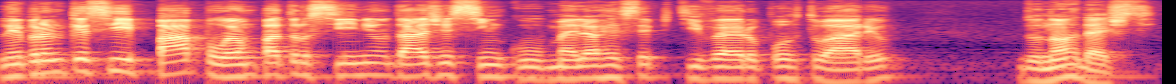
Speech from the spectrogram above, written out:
Lembrando que esse papo é um patrocínio da AG5, o melhor receptivo aeroportuário do Nordeste.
